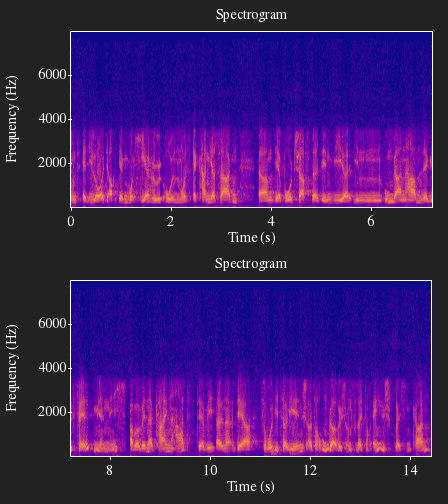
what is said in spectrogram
und er die Leute auch irgendwo herholen muss. Er kann ja sagen, ähm, der Botschafter, den wir in Ungarn haben, der gefällt mir nicht. Aber wenn er keinen hat, der, der sowohl Italienisch als auch Ungarisch und vielleicht noch Englisch sprechen kann,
